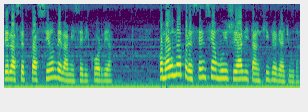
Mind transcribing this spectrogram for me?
de la aceptación de la misericordia, como una presencia muy real y tangible de ayuda,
